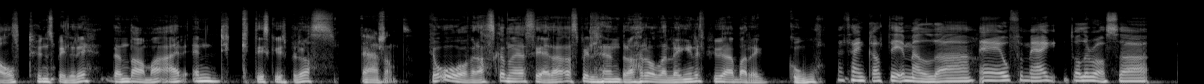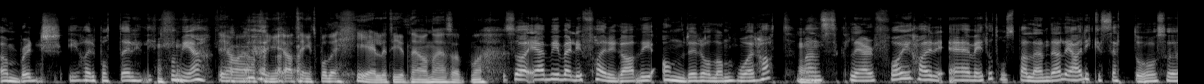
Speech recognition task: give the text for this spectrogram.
alt hun spiller i. Den dama er en dyktig skuespiller, ass. Det er sant. Er overraska når jeg ser henne spille en bra rolle lenger. Hun er bare god. Jeg tenker at Imelda er jo for meg Dolorosa Umbridge i Harry Potter litt for mye. ja, jeg har, tenkt, jeg har, tenkt, på det hele tiden. Ja, når jeg har sett den. Så jeg blir veldig farga av de andre rollene hun har hatt. Mm. Mens Claire Foy har, jeg vet at hun spiller en del. Jeg har ikke sett, henne, så,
